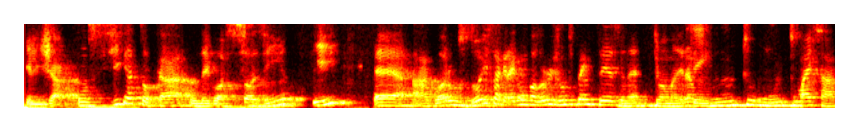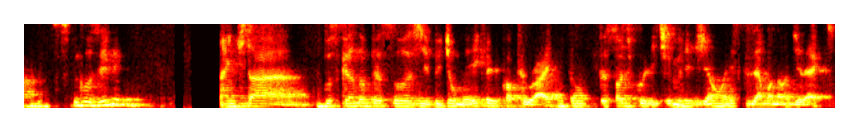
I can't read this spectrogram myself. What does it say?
ele já consiga tocar o negócio sozinho e é, agora os dois agregam valor junto para a empresa, né? De uma maneira Sim. muito, muito mais rápida. Inclusive, a gente está buscando pessoas de videomaker e copyright, então o pessoal de Curitiba e região, aí, se quiser mandar um direct.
